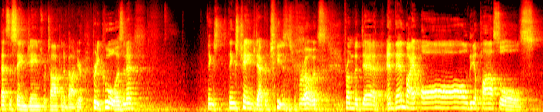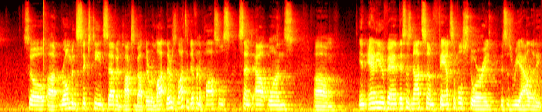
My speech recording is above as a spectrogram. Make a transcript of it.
That's the same James we're talking about here. Pretty cool, isn't it? Things, things changed after Jesus rose from the dead, and then by all the apostles. So uh, Romans 16, 7 talks about there were lot, there's lots of different apostles sent out ones. Um, in any event, this is not some fanciful story. This is reality.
